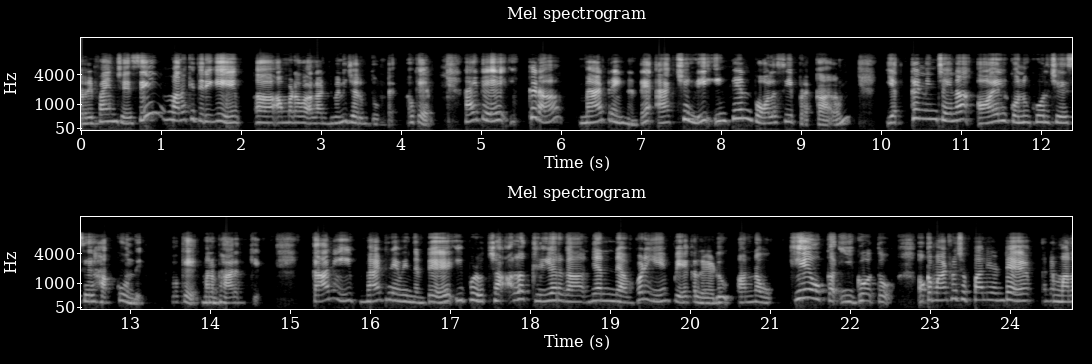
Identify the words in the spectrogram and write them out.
రిఫైన్ చేసి మనకి తిరిగి అమ్మడం అలాంటివన్నీ జరుగుతూ ఉంటాయి. ఓకే. అయితే ఇక్కడ మ్యాటర్ ఏంటంటే యాక్చువల్లీ ఇండియన్ పాలసీ ప్రకారం ఎక్కడి నుంచైనా ఆయిల్ కొనుగోలు చేసే హక్కు ఉంది ఓకే మన భారత్కి. కానీ మ్యాటర్ ఏమైందంటే ఇప్పుడు చాలా క్లియర్గా నన్ను ఎవ్వడు ఏం పీకలేడు అన్న ఒకే ఒక ఈగోతో ఒక మాటలో చెప్పాలి అంటే అంటే మన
